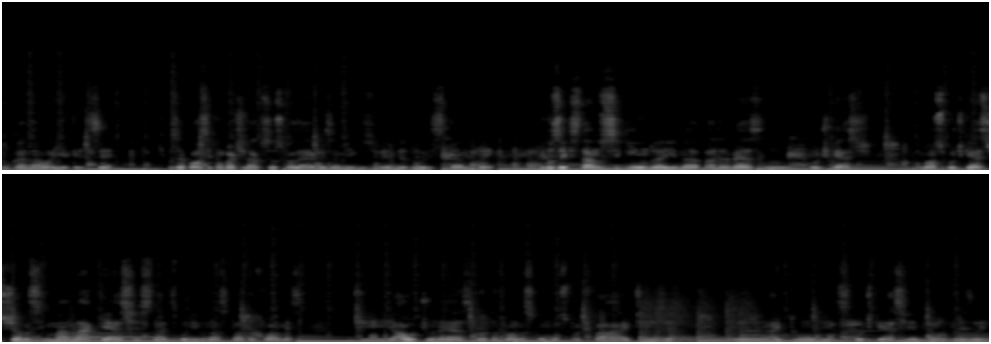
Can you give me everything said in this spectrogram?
o canal aí a crescer que você possa compartilhar com seus colegas, amigos e vendedores também. E você que está nos seguindo aí na, através do podcast, o nosso podcast chama-se Manacast, está disponível nas plataformas de áudio, né? As plataformas como Spotify, Deezer, eh, iTunes, podcast, entre outras aí.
